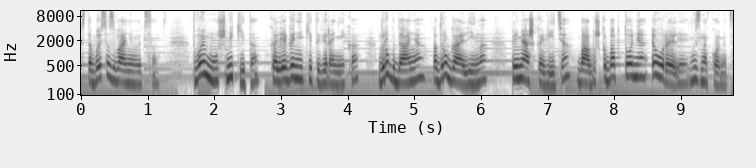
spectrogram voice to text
С тобой созваниваются. Твой муж Никита, коллега Никиты Вероника, друг Даня, подруга Алина, племяшка Витя, бабушка баб Тоня, Эурелия, незнакомец.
